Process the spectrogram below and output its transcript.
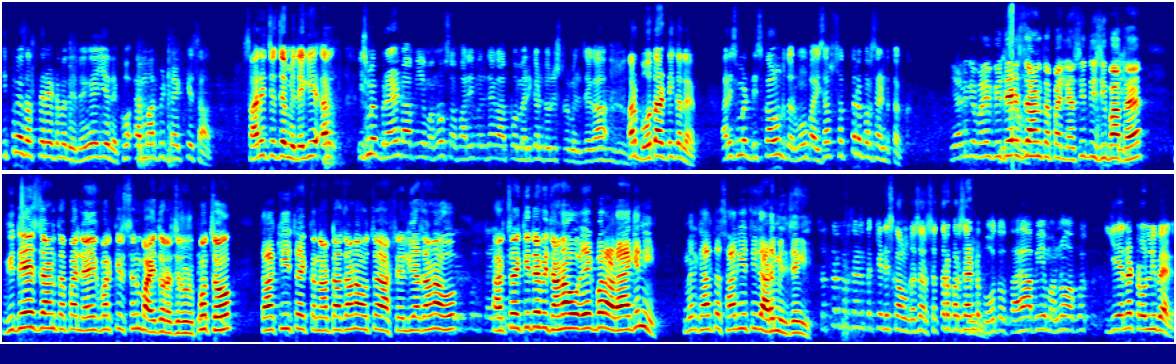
इतने सस्ते रेट में दे देंगे। ये देखो एमआरपी टैग के साथ सारी चीज़ें मिलेगी। और इसमें ब्रांड आप ये मानो सफारी मिल जाएगा आपको अमेरिकन टूरिस्टर मिल जाएगा। और बहुत आर्टिकल है। और इसमें डिस्काउंट धर्मो भाई साहब सत्तर परसेंट तक। यानी कि भाई विदेश जाने तो पहले सीधी सी बात है विदेश जाने तो पहले एक बार कृष्ण भाई द्वारा ज़रूर पहुंचो ताकि चाहे कनाडा जाना हो चाहे ऑस्ट्रेलिया जाना हो और चाहे कितने भी जाना हो एक बार हड़ा आएगी नहीं। मेरे ख्याल से सारी ये चीज़ हड़ मिल जाएँगी। सत्तर परसेंट तक के डिस्काउंट है सर। सत्तर परसेंट बहुत होता है। आप ये मानो आपको ये है ना ट्रॉली बैग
